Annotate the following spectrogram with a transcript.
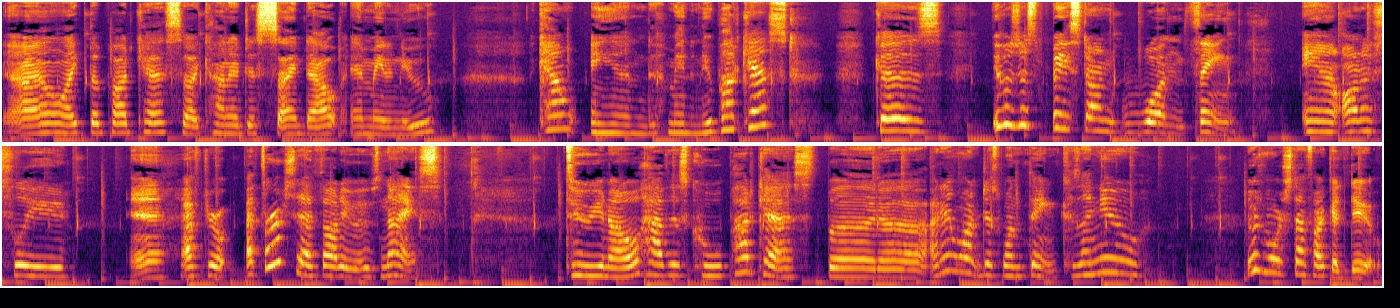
I don't like the podcast, so I kind of just signed out and made a new account and made a new podcast because it was just based on one thing. And honestly, eh, after at first I thought it was nice to, you know, have this cool podcast, but uh, I didn't want just one thing because I knew there was more stuff I could do.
